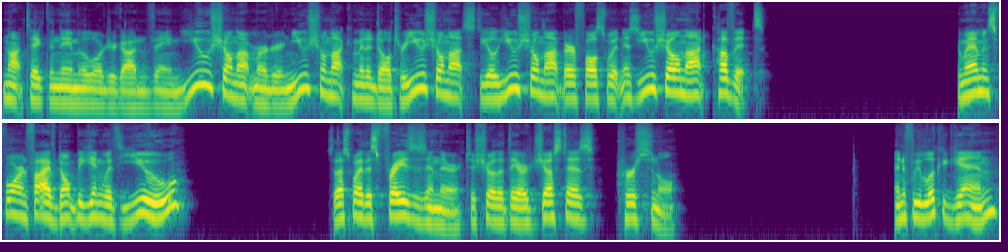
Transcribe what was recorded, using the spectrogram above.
not take the name of the Lord your God in vain. You shall not murder, and you shall not commit adultery. You shall not steal. You shall not bear false witness. You shall not covet. Commandments 4 and 5 don't begin with you, So that's why this phrase is in there, to show that they are just as personal. And if we look again,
